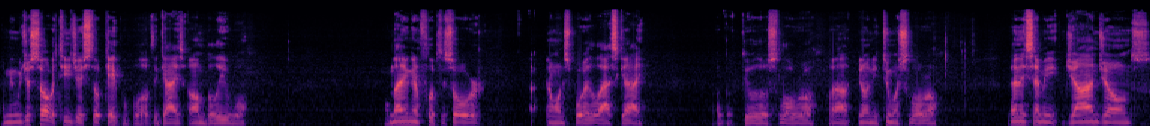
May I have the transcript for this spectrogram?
I mean, we just saw what TJ's still capable of. The guy's unbelievable. I'm not even going to flip this over. I don't want to spoil the last guy. I'll do a little slow roll. Well, you don't need too much slow roll. Then they sent me Jon Jones,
